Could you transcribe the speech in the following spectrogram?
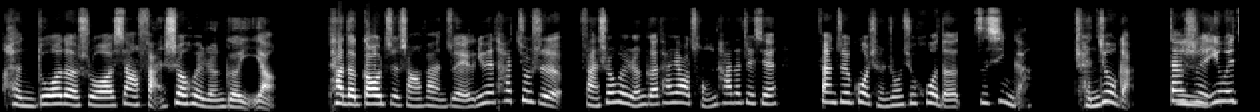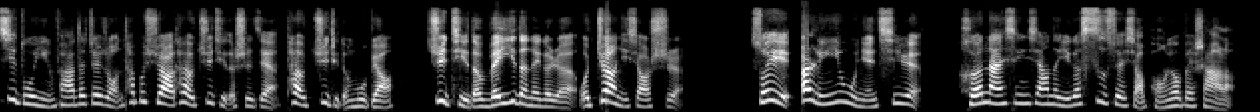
很多的说像反社会人格一样，他的高智商犯罪，因为他就是反社会人格，他要从他的这些犯罪过程中去获得自信感、成就感。但是因为嫉妒引发的这种，他不需要，他有具体的事件，他有具体的目标，具体的唯一的那个人，我就要你消失。所以，二零一五年七月。河南新乡的一个四岁小朋友被杀了，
